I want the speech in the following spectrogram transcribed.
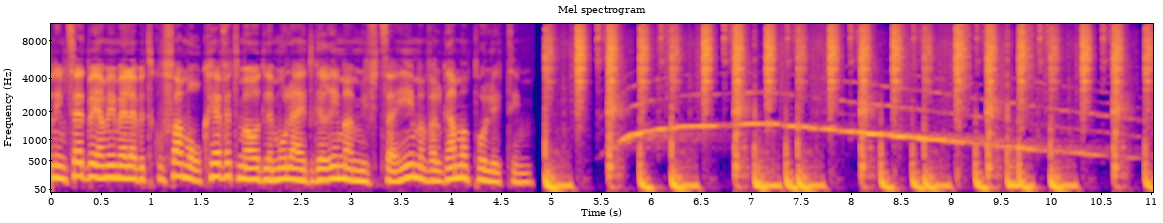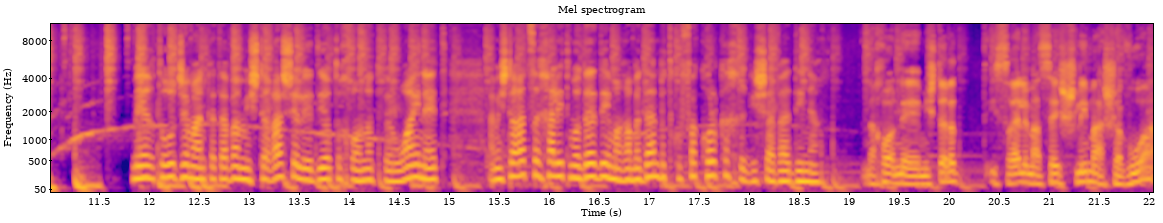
נמצאת בימים אלה בתקופה מורכבת מאוד למול האתגרים המבצעיים, אבל גם הפוליטיים. מאיר תורג'מן, כתב המשטרה של ידיעות אחרונות וויינט, המשטרה צריכה להתמודד עם הרמדאן בתקופה כל כך רגישה ועדינה. נכון, אה, משטרת ישראל למעשה השלימה השבוע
